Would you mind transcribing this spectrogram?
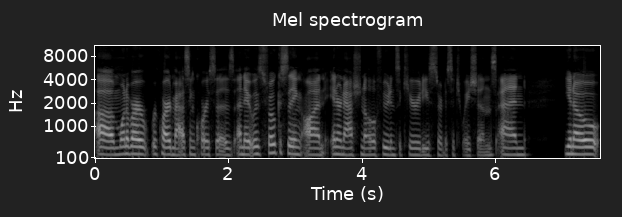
um, one of our required Madison courses, and it was focusing on international food insecurity sort of situations. And, you know,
